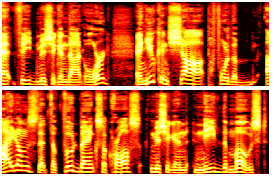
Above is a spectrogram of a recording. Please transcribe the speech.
at feedmichigan.org and you can shop for the items that the food banks across Michigan need the most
